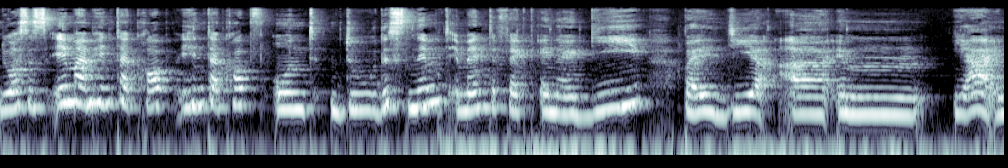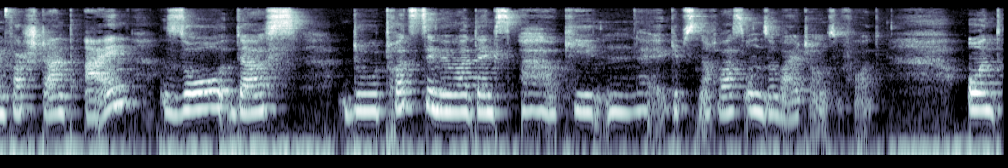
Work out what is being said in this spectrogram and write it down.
du hast es immer im Hinterkopf, Hinterkopf und du, das nimmt im Endeffekt Energie bei dir äh, im, ja, im Verstand ein, so dass du trotzdem immer denkst, ah, okay, hm, gibt es noch was und so weiter und so fort. Und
